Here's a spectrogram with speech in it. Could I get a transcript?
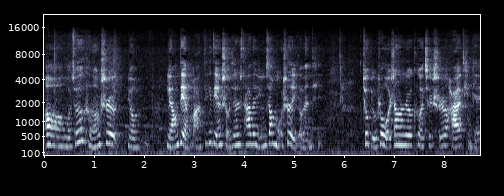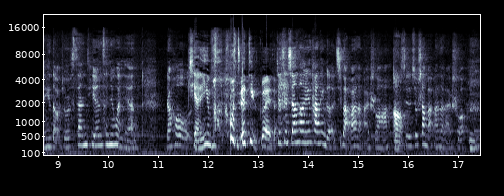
哦，我觉得可能是有两点吧。第一点，首先是它的营销模式的一个问题。就比如说我上的这个课，其实还挺便宜的，就是三天三千块钱，然后便宜吗？我觉得挺贵的。这就相当于他那个几百万的来说啊，啊就就就上百万的来说，嗯，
